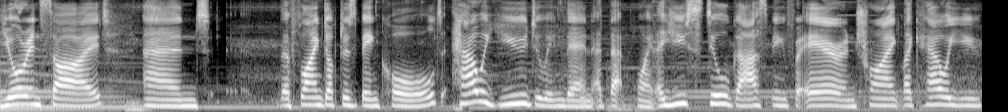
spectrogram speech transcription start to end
You're inside, and the flying doctor's being called. How are you doing then at that point? Are you still gasping for air and trying? Like, how are you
